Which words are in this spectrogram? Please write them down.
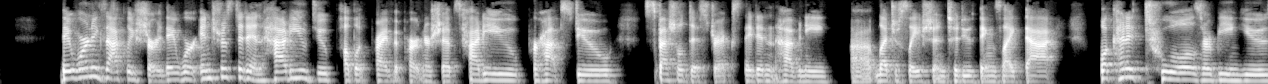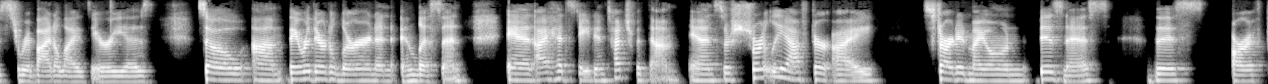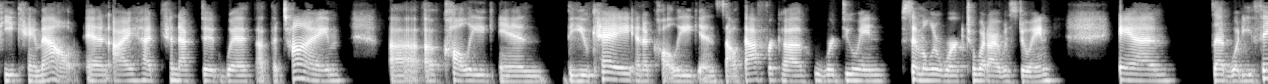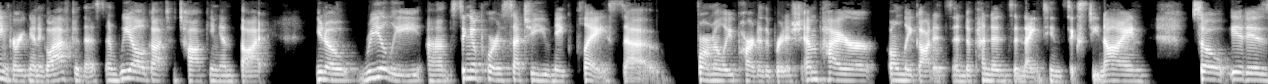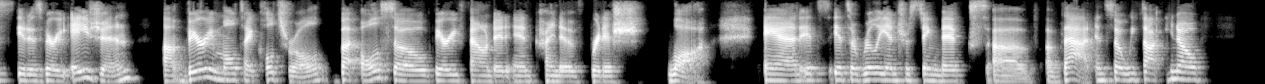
they weren't exactly sure. They were interested in how do you do public private partnerships? How do you perhaps do special districts? They didn't have any uh, legislation to do things like that. What kind of tools are being used to revitalize areas? So um, they were there to learn and, and listen. And I had stayed in touch with them. And so shortly after I started my own business, this RFP came out. And I had connected with, at the time, uh, a colleague in the UK and a colleague in South Africa who were doing similar work to what I was doing and said, What do you think? Are you going to go after this? And we all got to talking and thought, you know, really, um, Singapore is such a unique place. Uh, formerly part of the British Empire, only got its independence in 1969. So it is it is very Asian, uh, very multicultural, but also very founded in kind of British law. And it's it's a really interesting mix of of that. And so we thought, you know,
